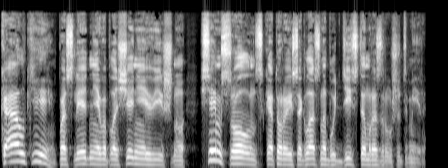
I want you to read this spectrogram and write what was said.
калки, последнее воплощение Вишну, семь солнц, которые, согласно буддистам, разрушат мир.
